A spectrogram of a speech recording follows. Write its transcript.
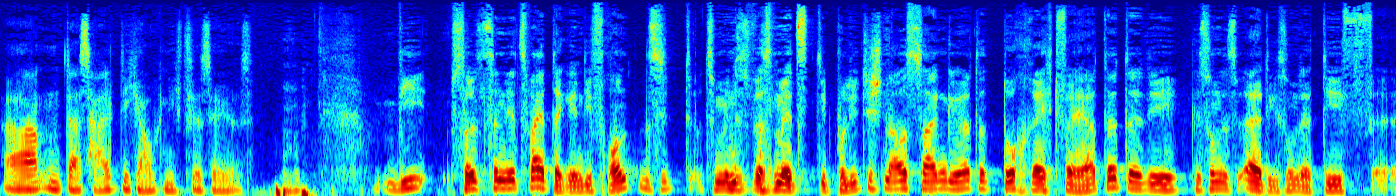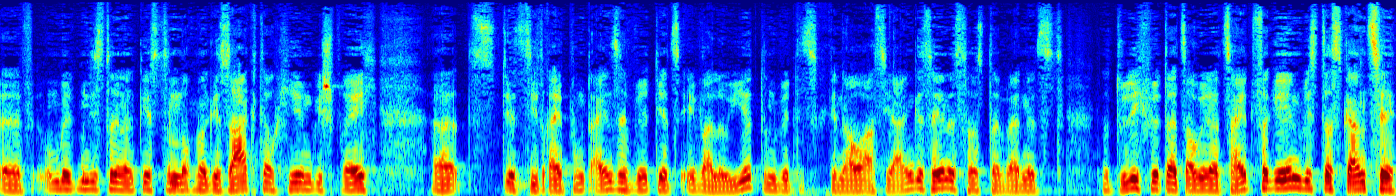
und das halte ich auch nicht für seriös. Mhm. Wie soll es denn jetzt weitergehen? Die Fronten sind, zumindest was man jetzt die politischen Aussagen gehört hat, doch recht verhärtet. Äh, die, Gesundheits äh, die, Gesundheit, die äh, Umweltministerin hat gestern nochmal gesagt, auch hier im Gespräch, äh, jetzt die 3.1 wird jetzt evaluiert und wird jetzt genauer sich angesehen. Das heißt, da werden jetzt, natürlich wird da jetzt auch wieder Zeit vergehen, bis das Ganze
